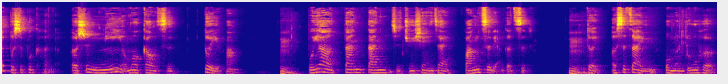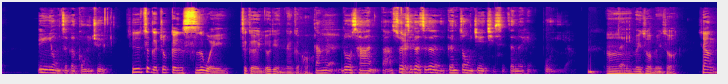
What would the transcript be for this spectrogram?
这不是不可能，而是你有没有告知对方，嗯不要单单只局限于在房子两个字，嗯，对，而是在于我们如何运用这个工具。其实这个就跟思维这个有点那个哈，当然落差很大，所以对这个这个跟中介其实真的很不一样。对嗯，没错没错，像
